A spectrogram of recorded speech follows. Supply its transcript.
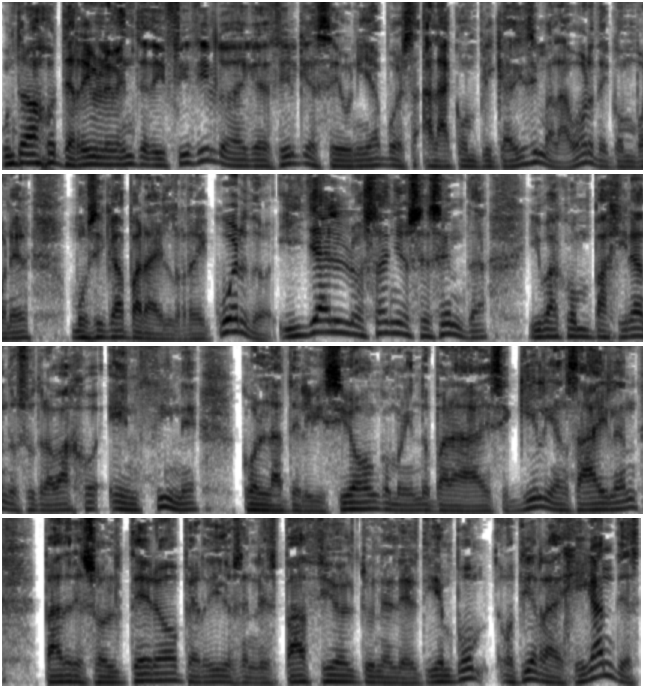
Un trabajo terriblemente difícil, donde hay que decir que se unía pues a la complicadísima labor de componer música para el recuerdo. Y ya en los años 60 iba compaginando su trabajo en cine con la televisión, componiendo para ese Gillian's Island, Padre Soltero, Perdidos en el espacio, el túnel del tiempo o Tierra de Gigantes.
